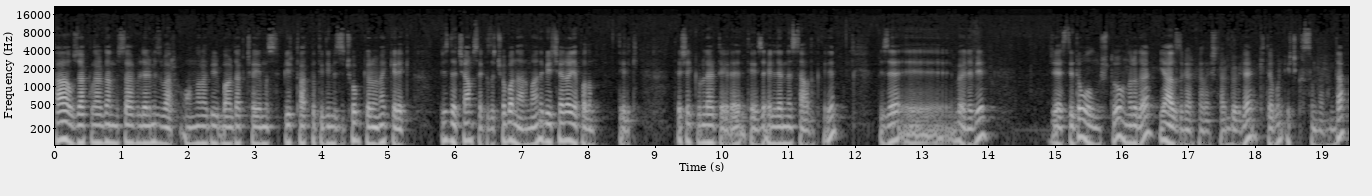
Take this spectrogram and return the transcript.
ta uzaklardan misafirlerimiz var. Onlara bir bardak çayımız, bir tatlı dilimizi çok görmemek gerek. Biz de çam sakızı çoban armağanı bir şeyler yapalım dedik. Teşekkürler teyze, teyze ellerine sağlık dedi. Bize e, böyle bir jesti de olmuştu. Onları da yazdık arkadaşlar böyle kitabın iç kısımlarında.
